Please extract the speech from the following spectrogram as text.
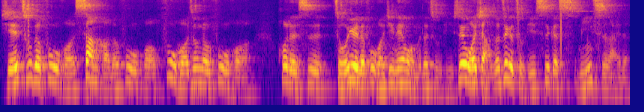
杰出的复活、上好的复活、复活中的复活，或者是卓越的复活。今天我们的主题，所以我想说这个主题是个名词来的。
